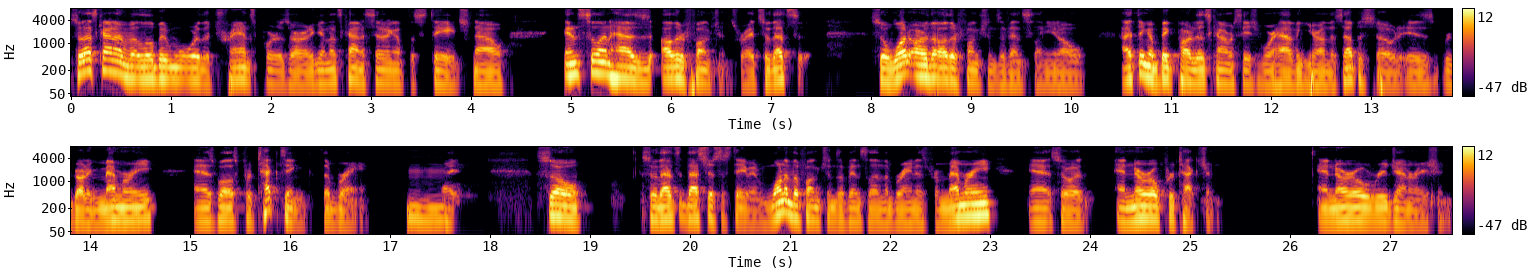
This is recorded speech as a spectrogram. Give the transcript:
so that's kind of a little bit where the transporters are and again that's kind of setting up the stage now insulin has other functions, right? So that's so what are the other functions of insulin? You know, I think a big part of this conversation we're having here on this episode is regarding memory and as well as protecting the brain. Mm-hmm. Right. So so that's that's just a statement. One of the functions of insulin in the brain is for memory and so and neuroprotection and neuroregeneration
